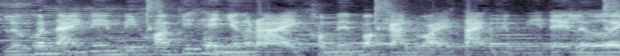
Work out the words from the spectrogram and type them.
หรือคนไหนเนี่ยมีความคิดเห็นอย่างไรคอมเมนต์บอกกันไว้ใต้คลิปนี้ได้เลย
